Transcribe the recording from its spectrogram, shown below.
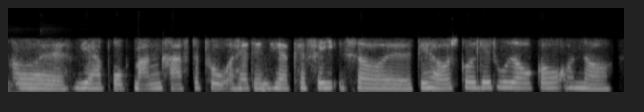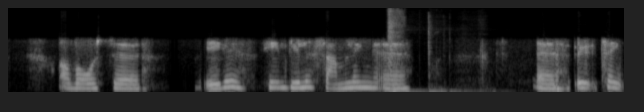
og øh, vi har brugt mange kræfter på at have den her café, så øh, det har også gået lidt ud over gården og, og vores øh, ikke helt lille samling af, af ø-ting,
